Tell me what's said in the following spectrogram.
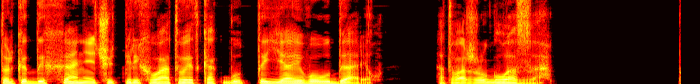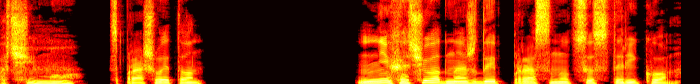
только дыхание чуть перехватывает, как будто я его ударил. Отвожу глаза. «Почему?» — спрашивает он. «Не хочу однажды проснуться стариком».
